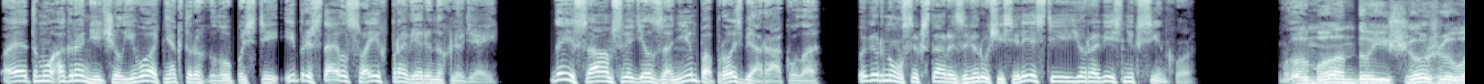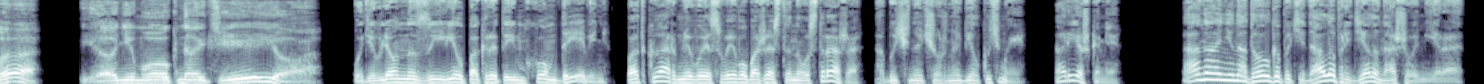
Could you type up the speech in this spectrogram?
поэтому ограничил его от некоторых глупостей и приставил своих проверенных людей. Да и сам следил за ним по просьбе Оракула». Повернулся к старой заверухе Селесте и ее ровесник Синху. «Аманда еще жива? Я не мог найти ее!» Удивленно заявил покрытый мхом древень, подкармливая своего божественного стража, обычную черную белку тьмы, орешками. Она ненадолго покидала пределы нашего мира,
